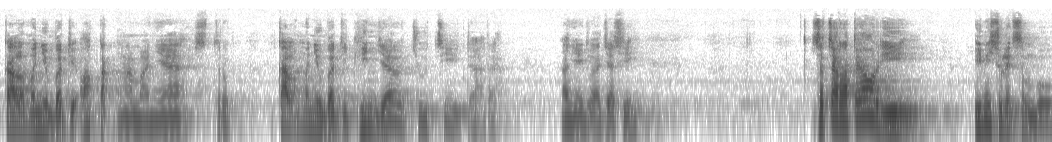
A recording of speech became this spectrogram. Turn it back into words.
kalau menyumbat di otak namanya stroke. Kalau menyumbat di ginjal cuci darah. Hanya itu aja sih. Secara teori ini sulit sembuh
